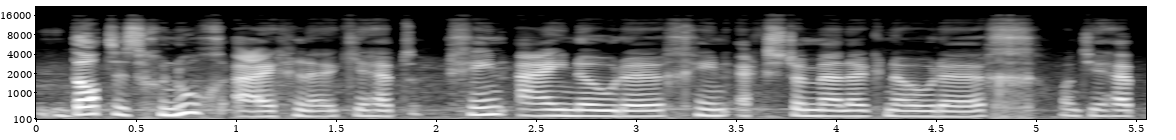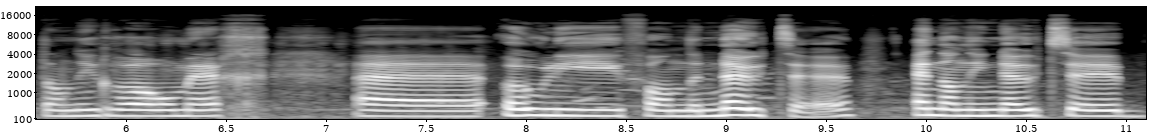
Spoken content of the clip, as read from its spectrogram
dat is genoeg eigenlijk. Je hebt geen ei nodig, geen extra melk nodig. Want je hebt dan die romig eh, olie van de noten. En dan die noten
